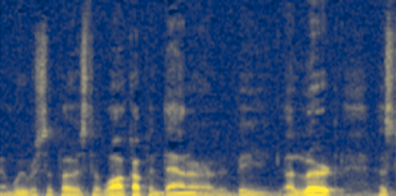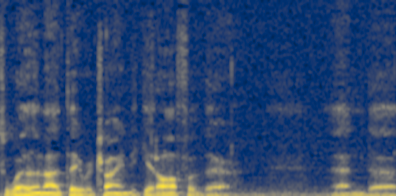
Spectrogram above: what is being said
And we were supposed to walk up and down or be alert as to whether or not they were trying to get off of there. And uh,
